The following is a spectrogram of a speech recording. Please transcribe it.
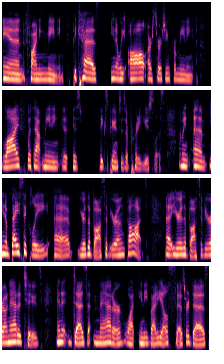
and finding meaning because you know we all are searching for meaning life without meaning is, is the experiences are pretty useless. I mean, um, you know, basically, uh, you're the boss of your own thoughts. Uh, you're the boss of your own attitudes, and it doesn't matter what anybody else says or does,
